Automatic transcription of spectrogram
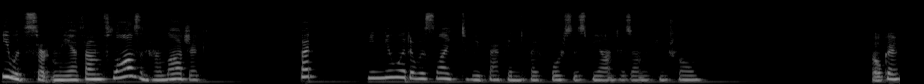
he would certainly have found flaws in her logic. But he knew what it was like to be beckoned by forces beyond his own control. Okay.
